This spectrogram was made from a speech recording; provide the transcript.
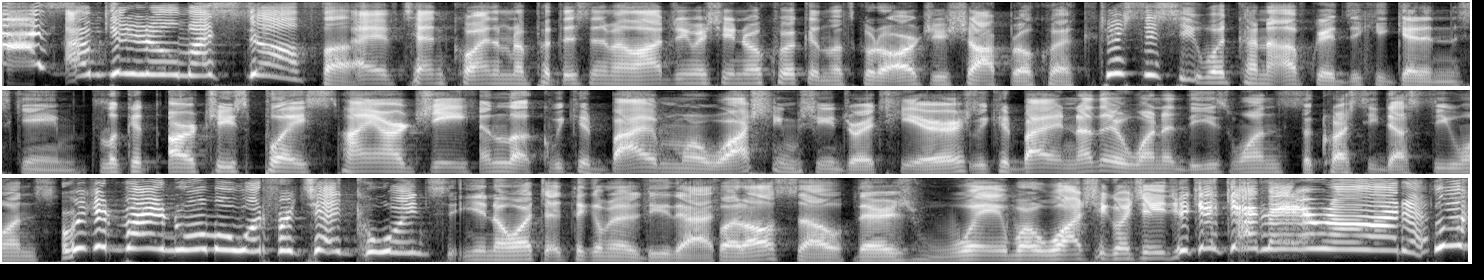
gosh! I'm getting all my stuff. I have 10 coins. I'm gonna put this in my laundry machine real quick, and let's go to Archie's shop real quick. Just to see what kind of upgrades you could get in this game. Look at Archie's place. Hi, Archie. And look, we could buy more washing machines right here. We could buy another one of these ones, the crusty, dusty ones. Or we could buy a normal one for 10 coins. You know what? I think I'm gonna do that. But also, there's way more washing machines we can get later on. Look how much these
